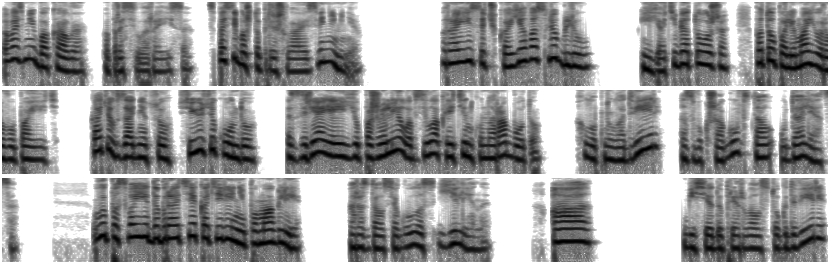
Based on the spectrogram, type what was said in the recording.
«Возьми бокалы», — попросила Раиса. «Спасибо, что пришла, извини меня». «Раисочка, я вас люблю». «И я тебя тоже. Потопали Майорову поить. Катю в задницу, сию секунду. Зря я ее пожалела, взяла кретинку на работу». Хлопнула дверь, а звук шагов стал удаляться. «Вы по своей доброте Катерине помогли», — раздался голос Елены. «А...» Беседу прервал стук двери.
